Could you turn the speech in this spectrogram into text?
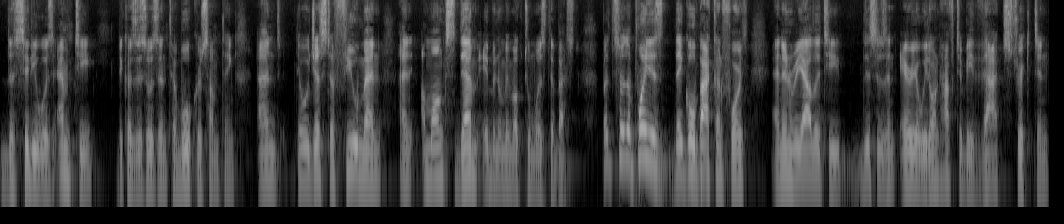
the city was empty, because this was in Tabuk or something, and there were just a few men, and amongst them, Ibn Umm Maktum was the best. But so the point is, they go back and forth, and in reality, this is an area we don't have to be that strict in.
